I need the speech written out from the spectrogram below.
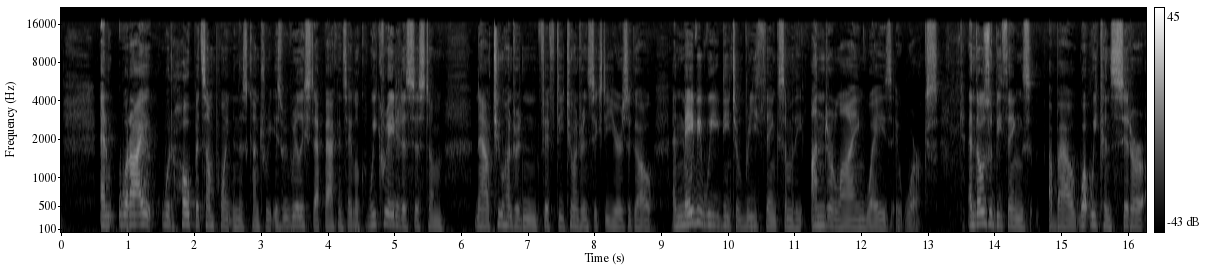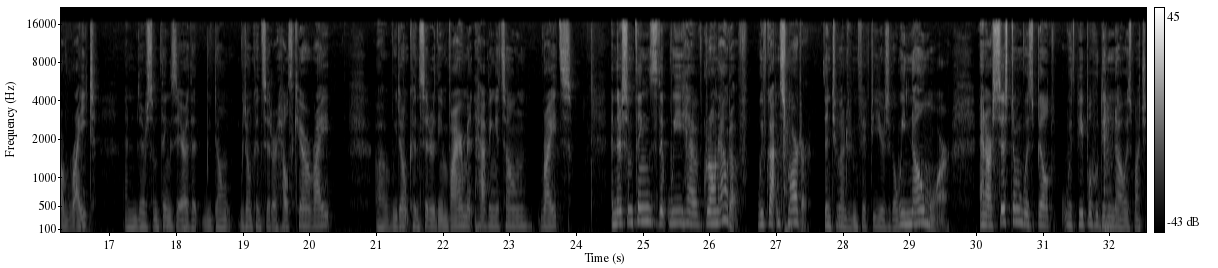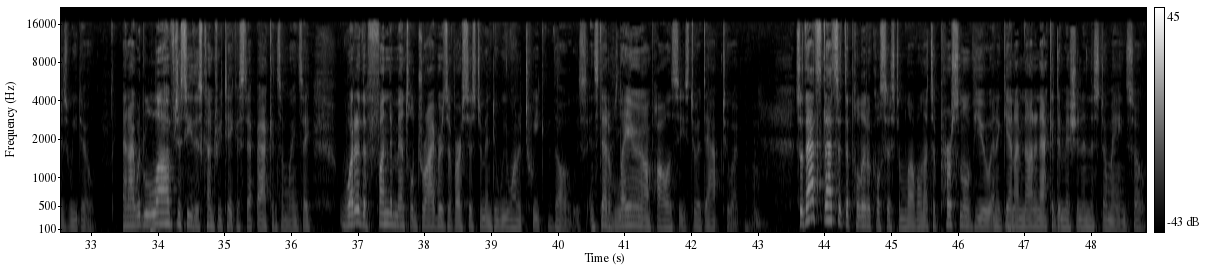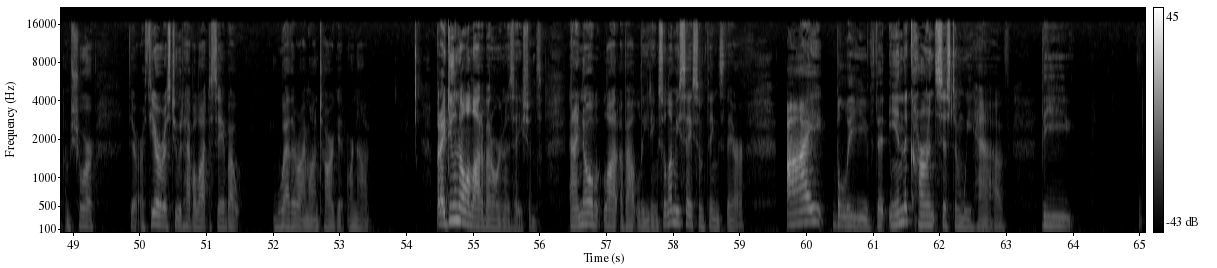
And what I would hope at some point in this country is we really step back and say, look, we created a system now 250, 260 years ago, and maybe we need to rethink some of the underlying ways it works. And those would be things about what we consider a right. And there's some things there that we don't we don't consider healthcare a right uh, we don't consider the environment having its own rights. And there's some things that we have grown out of. We've gotten smarter than 250 years ago. We know more. And our system was built with people who didn't know as much as we do. And I would love to see this country take a step back in some way and say, what are the fundamental drivers of our system and do we want to tweak those instead of layering on policies to adapt to it? Mm-hmm. So that's that's at the political system level, and that's a personal view. And again, I'm not an academician in this domain, so I'm sure there are theorists who would have a lot to say about whether I'm on target or not. But I do know a lot about organizations, and I know a lot about leading. So let me say some things there. I believe that in the current system we have, the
